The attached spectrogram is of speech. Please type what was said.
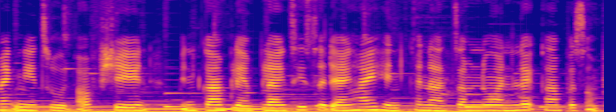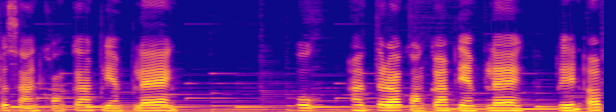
magnitude of change เป็นการเปลี่ยนแปลงที่แสดงให้เห็นขนาดจำนวนและการผสมผสานของการเปลี่ยนแปลง 6. อัตราของการเปลี่ยนแปลง rate of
